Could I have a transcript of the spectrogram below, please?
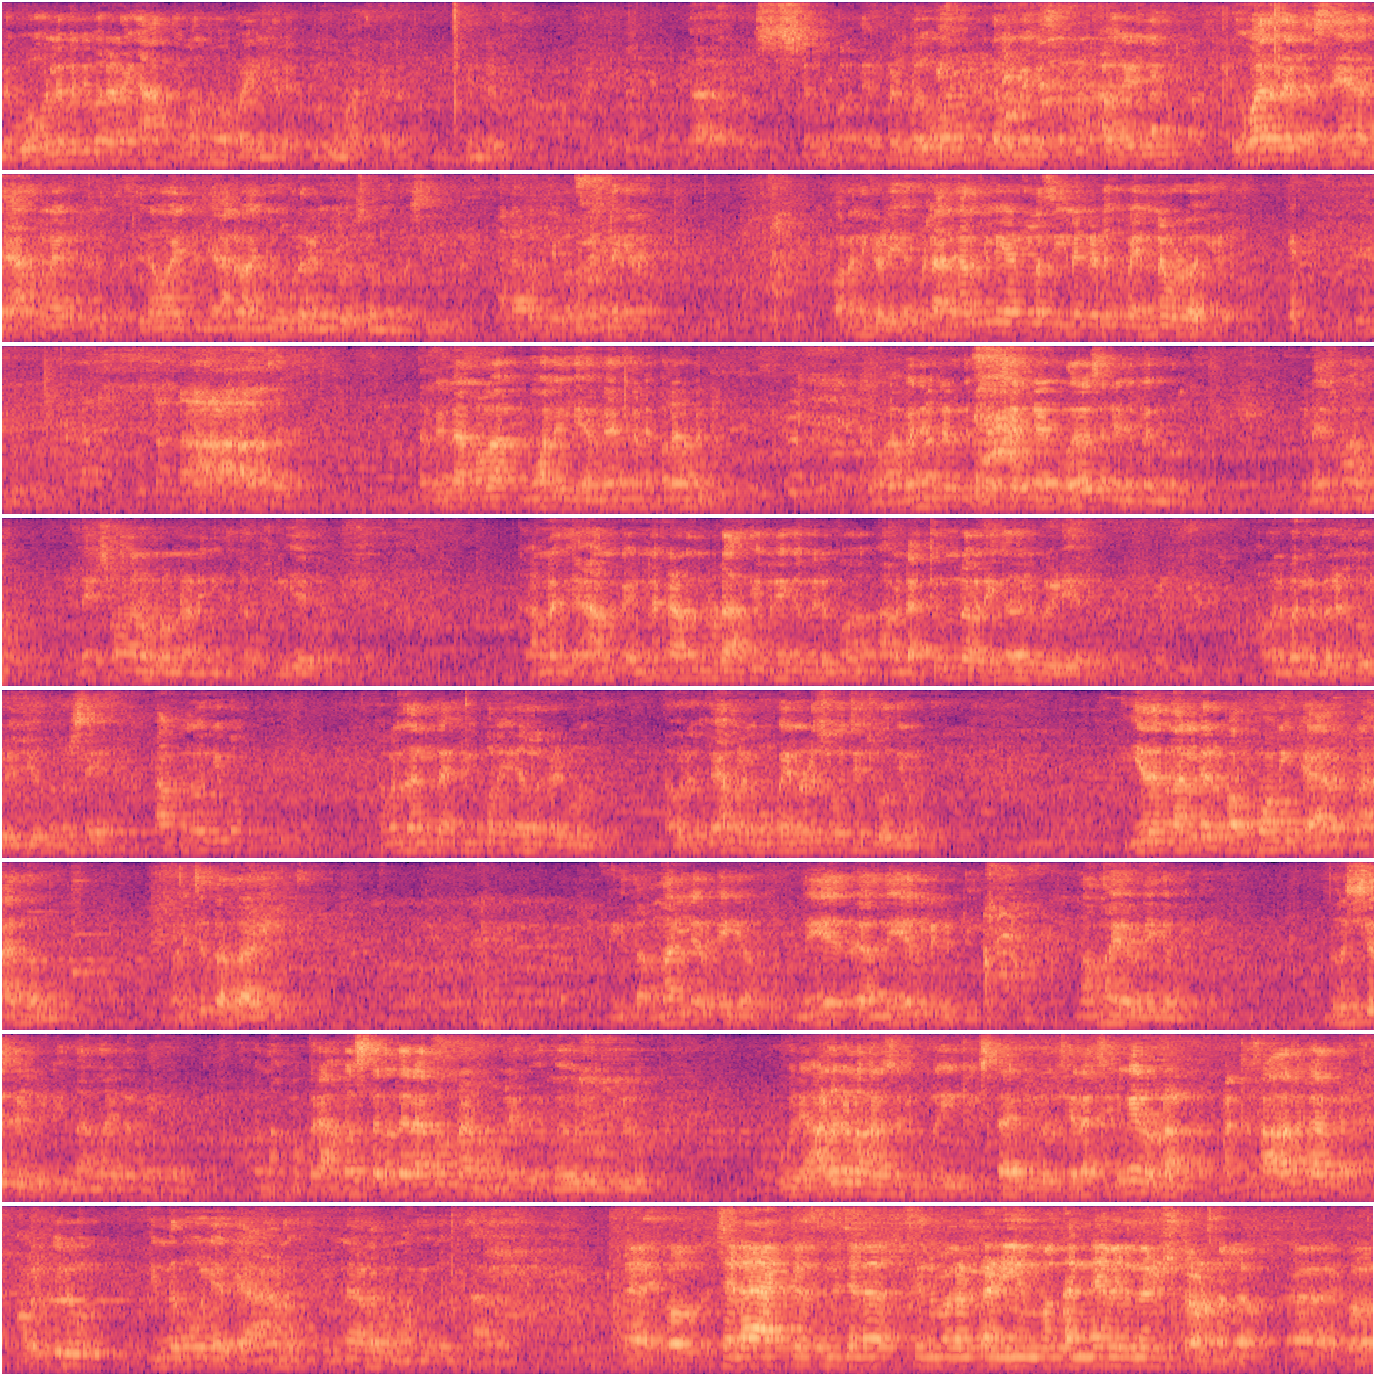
പിന്നെ ഗോകുലിനെ പറ്റി പറയുകയാണെങ്കിൽ ആദ്യം വന്നപ്പോൾ ഭയങ്കര ബഹുമാനം കേട്ടോ എന്റെ അടുത്ത്. ഭയങ്കര സ്നേഹം. ഞാൻ സ്ഥിരമായിട്ട് ഞാനും അഞ്ഞും കൂടെ രണ്ട് വർഷം നമ്മൾ പറഞ്ഞു ഞങ്ങളിങ്ങനെ പറഞ്ഞ് കളിയാ. പക്ഷെ അനാർക്കലി ആയിട്ടുള്ള സീനൊക്കെ എടുക്കുമ്പോൾ എന്നെ ഒഴിവാക്കി കേട്ടോ പിന്നെ നമ്മളെ മോനല്ലേ അങ്ങനെ പറയാൻ പറ്റും. അവൻ എന്റെ അടുത്ത് കുറച്ച് കുറേ ദിവസം കഴിഞ്ഞപ്പോൾ എന്ന് പറഞ്ഞു ഗണേഷ് മാമ ഗണേഷ് മാമൻ ഉള്ളതുകൊണ്ടാണ് എനിക്ക് ഇത്ര ഫ്രീ ആയിട്ട് കാരണം ഞാൻ എന്നെ കാണുന്നതിലൂടെ ആദ്യം അഭിനയിക്കാൻ വരുമ്പോൾ അവന്റെ അച്ഛന്റെ അഭിനയിക്കുന്നതിൽ പേടിയായിരുന്നു. അവൻ വല്ല ബലം തോൽവി ചെയ്യുന്നു പക്ഷേ അപ്പം നോക്കിയപ്പോൾ അവൻ നല്ല ഹ്യൂമർ ചെയ്യാനുള്ള കഴിവുണ്ട്. അവർ ഞാൻ പറഞ്ഞു മുമ്പ് എന്നോട് ചോദിച്ച ചോദ്യമുണ്ട്. ഇത് നല്ലൊരു പെർഫോമിങ് ക്യാരക്ടർ ആര് തന്നു? മണിച്ചത്ത താഴി കിട്ടി എനിക്ക് തന്നാലേ അഭിനയിക്കാൻ നേർ നേരിൽ കിട്ടി നന്നായി അഭിനയിക്കാൻ പറ്റി. ദൃശ്യത്തിൽ കിട്ടി നന്നായിട്ട് അഭിനയിക്കാൻ പറ്റി. അപ്പോൾ നമുക്കൊരു അവസരം തരാത്തതുകൊണ്ടാണ് നമ്മൾ ഒരു ഒരു ഒരു ആളുകളുടെ മനസ്സിൽ പ്രീഫിക്സ്ഡ് ആയിട്ടുള്ള ചില സിനിമയിലുള്ള ആളുകൾ മറ്റ് സാധാരണക്കാർക്കല്ല അവർക്കൊരു ഇന്നതുപോലെയൊക്കെ ആണ് ഇന്നയാളൊക്കെ മതി എന്നൊരു ധാരണ. ഇപ്പോൾ ഇപ്പൊ ചില ആക്ടേഴ്സിന് ചില സിനിമകൾ കഴിയുമ്പോൾ തന്നെ വരുന്നൊരു ഇഷ്ടമുണ്ടല്ലോ ഇപ്പോൾ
